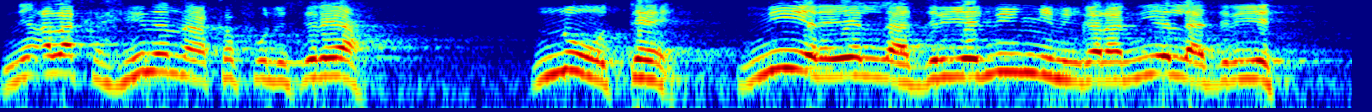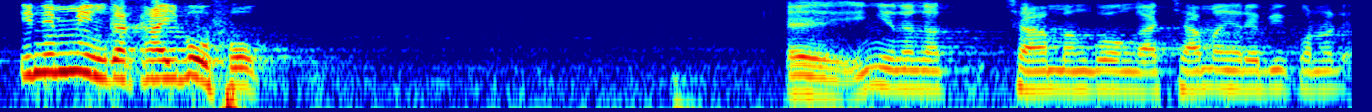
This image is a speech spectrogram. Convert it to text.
ni ala ka hinɛ n'a ka fonisereya n'o tɛ ni yɛrɛ ye ladiri ye ni ɲininkara n'i ye ladiri ye i ni min ka kan i b'o fɔ eh inyina na chama ngonga chama yere bi kono de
